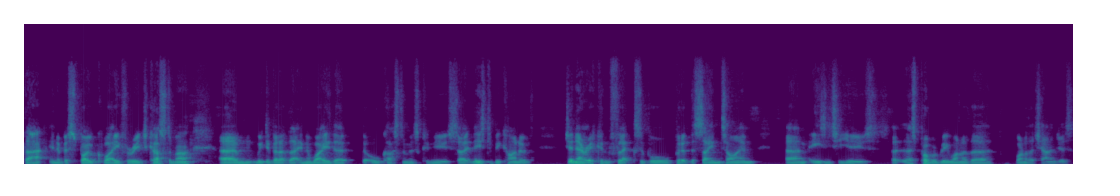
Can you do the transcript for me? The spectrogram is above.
that in a bespoke way for each customer. Um, we develop that in a way that, that all customers can use. So it needs to be kind of generic and flexible, but at the same time um, easy to use. That's probably one of the one of the challenges.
